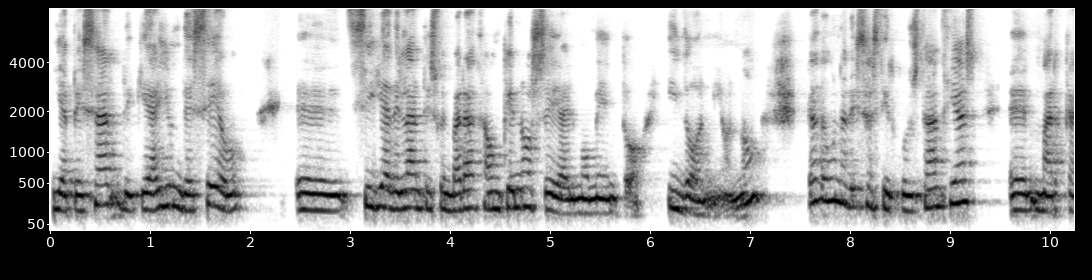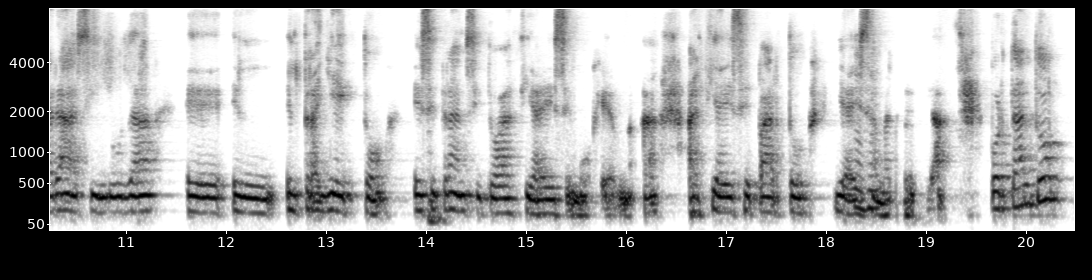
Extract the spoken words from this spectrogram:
y a pesar de que hay un deseo, eh, sigue adelante su embarazo, aunque no sea el momento idóneo. ¿no? Cada una de esas circunstancias eh, marcará sin duda eh, el, trayecto, ese tránsito hacia esa mujer, hacia ese parto y a esa maternidad. Por tanto,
